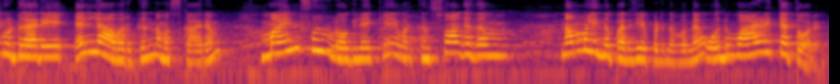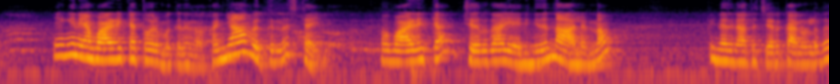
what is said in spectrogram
കൂട്ടുകാരെ എല്ലാവർക്കും നമസ്കാരം. മൈൻഡ്ഫുൾ വ്ലോഗിലേക്ക് ഏവർക്കും സ്വാഗതം. നമ്മൾ ഇന്ന് പരിചയപ്പെടുന്ന പോലെ ഒരു വാഴയ്ക്കത്തോരൻ. എങ്ങനെയാണ് വാഴയ്ക്കത്തോരൻ വെക്കുന്നത് നോക്കാം. ഞാൻ വെക്കുന്ന സ്റ്റൈൽ അപ്പോൾ വാഴയ്ക്ക ചെറുതായി അരിഞ്ഞത് നാലെണ്ണം. പിന്നെ അതിനകത്ത് ചേർക്കാനുള്ളത്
